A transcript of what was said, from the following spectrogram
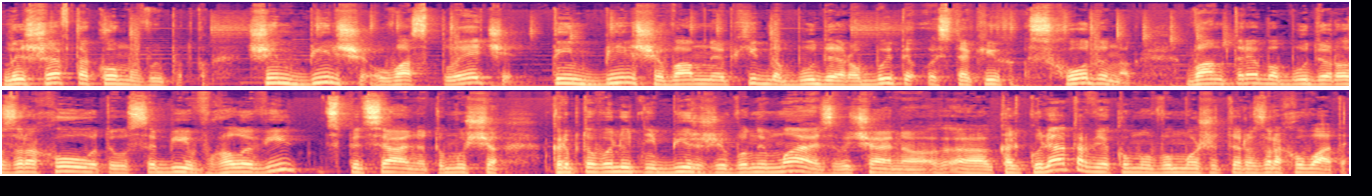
Лише в такому випадку. Чим більше у вас плечі, тим більше вам необхідно буде робити ось таких сходинок. Вам треба буде розраховувати у собі в голові спеціально, тому що криптовалютні біржі вони мають звичайно е, калькулятор, в якому ви можете розрахувати,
